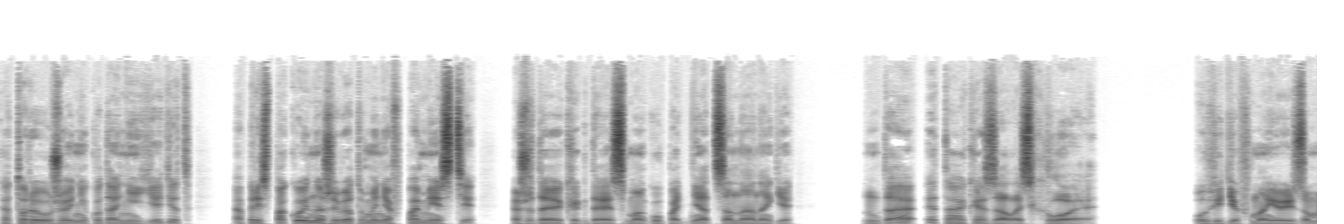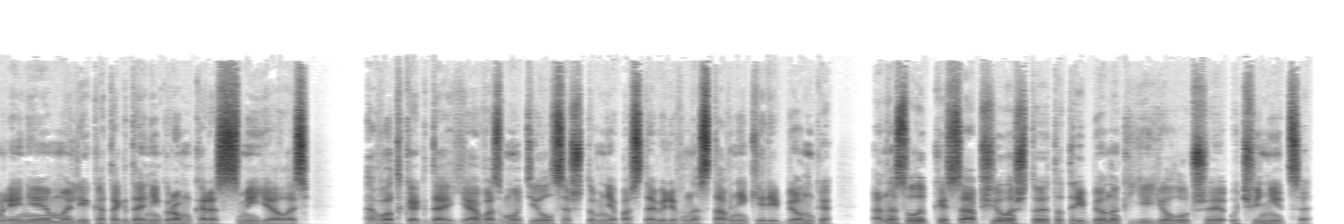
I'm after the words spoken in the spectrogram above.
который уже никуда не едет, а преспокойно живет у меня в поместье, ожидая, когда я смогу подняться на ноги. Да, это оказалась Хлоя. Увидев мое изумление, Малика тогда негромко рассмеялась. А вот когда я возмутился, что мне поставили в наставники ребенка, она с улыбкой сообщила, что этот ребенок ее лучшая ученица,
